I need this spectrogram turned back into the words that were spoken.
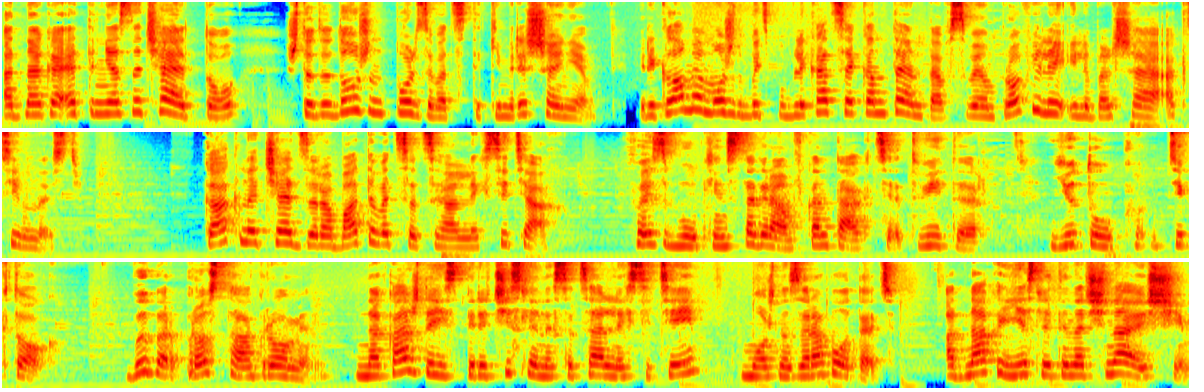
Однако это не означает то, что ты должен пользоваться таким решением. Рекламой может быть публикация контента в своем профиле или большая активность. Как начать зарабатывать в социальных сетях? Facebook, Instagram, ВКонтакте, Twitter, YouTube, TikTok. Выбор просто огромен. На каждой из перечисленных социальных сетей можно заработать. Однако, если ты начинающий,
